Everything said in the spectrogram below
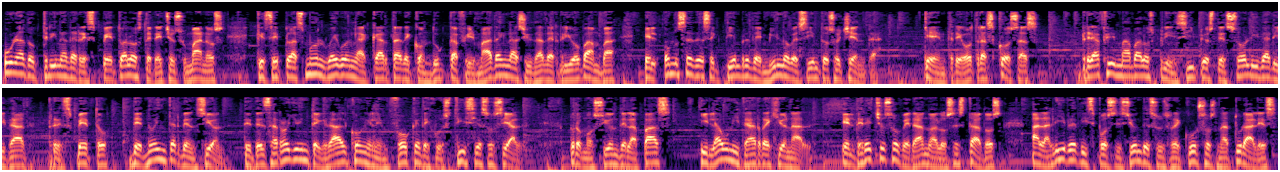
una doctrina de respeto a los derechos humanos que se plasmó luego en la Carta de Conducta firmada en la ciudad de Riobamba el 11 de septiembre de 1980, que entre otras cosas reafirmaba los principios de solidaridad, respeto, de no intervención, de desarrollo integral con el enfoque de justicia social, promoción de la paz y la unidad regional, el derecho soberano a los estados a la libre disposición de sus recursos naturales,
